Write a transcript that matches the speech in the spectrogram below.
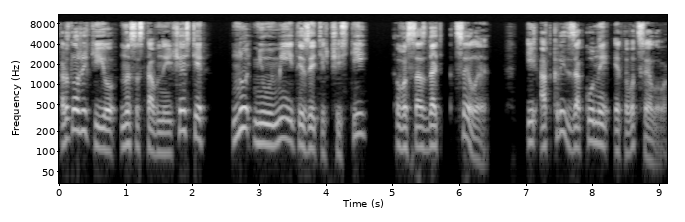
разложить ее на составные части, но не умеет из этих частей воссоздать целое и открыть законы этого целого.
